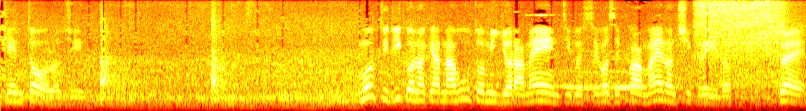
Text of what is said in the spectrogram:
Scientology. Molti dicono che hanno avuto miglioramenti, queste cose qua, ma io non ci credo. Cioè,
